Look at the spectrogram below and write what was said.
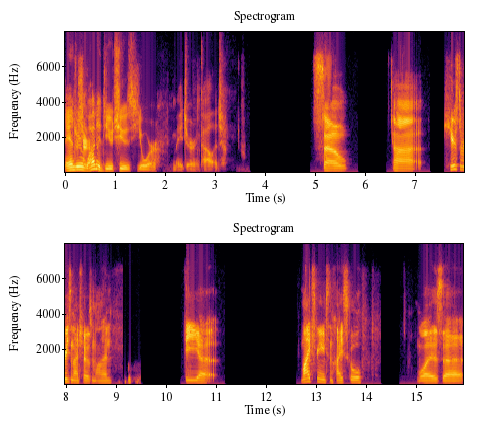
Andrew, sure. why did you choose your major in college? So, uh, here's the reason I chose mine. The uh, my experience in high school was uh,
